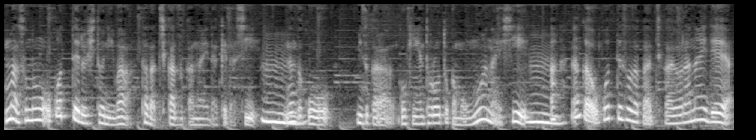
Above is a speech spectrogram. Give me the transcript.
まあその怒ってる人にはただ近づかないだけだし、うん、なんかこう自らご機嫌取ろうとかも思わないし、うん。あなんか怒ってそうだから近寄らないで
